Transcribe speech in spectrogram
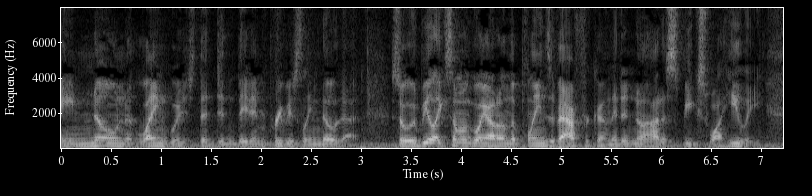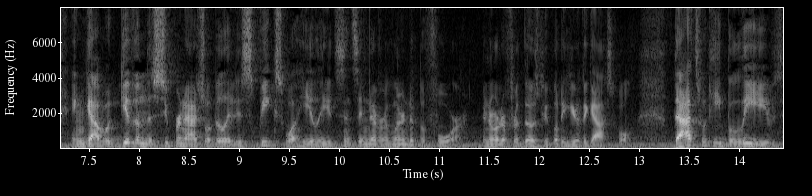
a known language that didn't they didn't previously know that. So it would be like someone going out on the plains of Africa and they didn't know how to speak Swahili, and God would give them the supernatural ability to speak Swahili since they've never learned it before in order for those people to hear the gospel. That's what he believed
